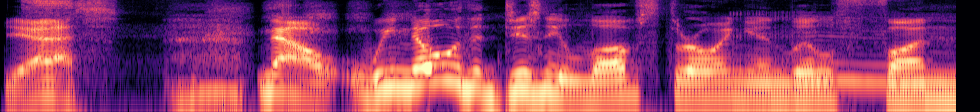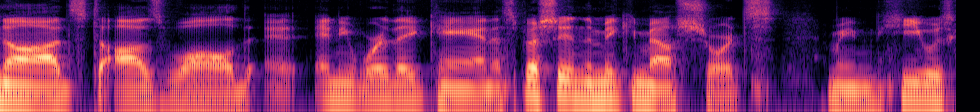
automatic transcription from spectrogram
Yes. Now, we know that Disney loves throwing in little fun nods to Oswald anywhere they can, especially in the Mickey Mouse shorts. I mean, he was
